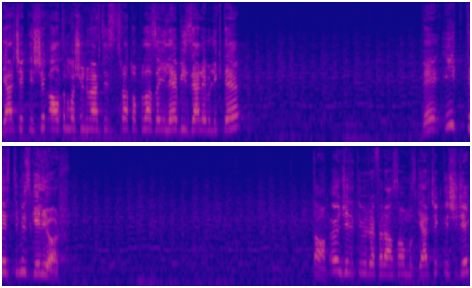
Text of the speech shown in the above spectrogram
gerçekleşecek. Altınbaş Üniversitesi Strato Plaza ile bizlerle birlikte. Ve ilk testimiz geliyor. Tamam, öncelikli bir referanslamamız gerçekleşecek.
